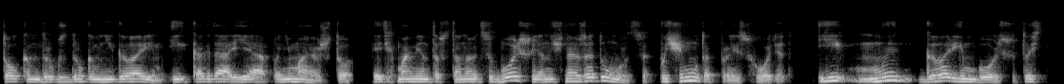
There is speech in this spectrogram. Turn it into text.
толком друг с другом не говорим. И когда я понимаю, что этих моментов становится больше, я начинаю задумываться, почему так происходит. И мы говорим больше. То есть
